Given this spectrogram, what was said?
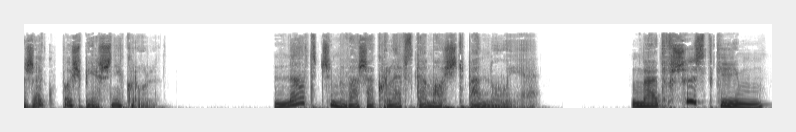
rzekł pośpiesznie król. Nad czym wasza królewska mość panuje? Nad wszystkim,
